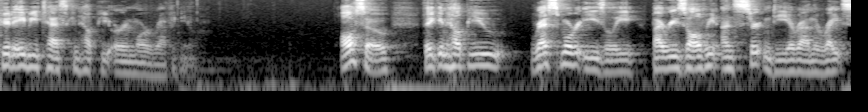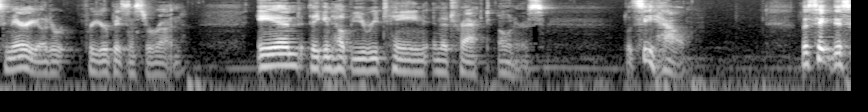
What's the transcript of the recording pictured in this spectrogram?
good A B tests can help you earn more revenue. Also, they can help you rest more easily by resolving uncertainty around the right scenario to, for your business to run. And they can help you retain and attract owners. Let's see how. Let's take this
